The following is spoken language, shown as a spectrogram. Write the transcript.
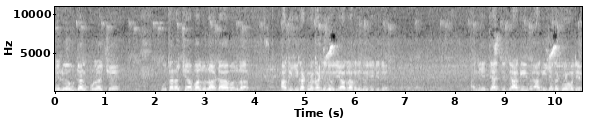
रेल्वे उड्डाण पुलाचे उताराच्या बाजूला डाव्या बाजूला आगीची घटना घडलेली होती आग लागलेली होती तिथे. आणि त्याच तिथे आगी आगीच्या घटनेमध्ये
